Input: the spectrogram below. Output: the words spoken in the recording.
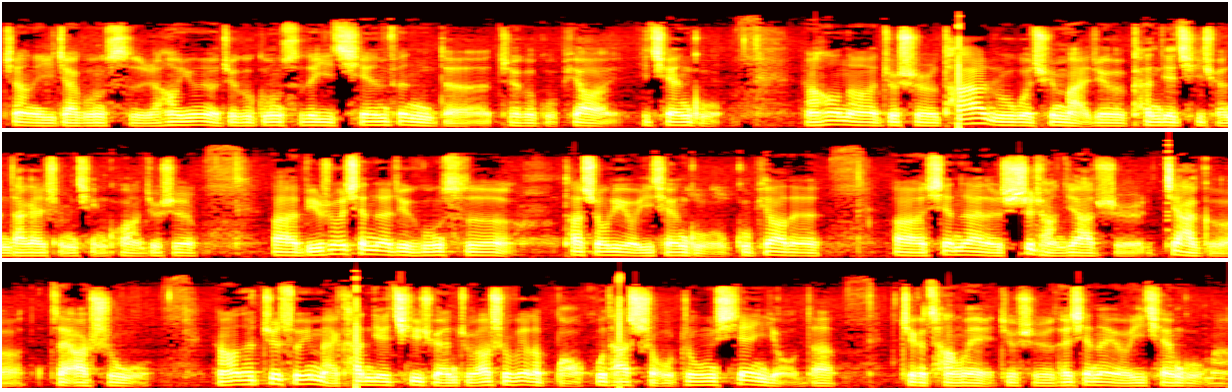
这样的一家公司，然后拥有这个公司的一千份的这个股票，一千股。然后呢，就是他如果去买这个看跌期权，大概什么情况？就是，呃，比如说现在这个公司他手里有一千股股票的，呃，现在的市场价值价格在二十五。然后他之所以买看跌期权，主要是为了保护他手中现有的这个仓位，就是他现在有一千股嘛，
